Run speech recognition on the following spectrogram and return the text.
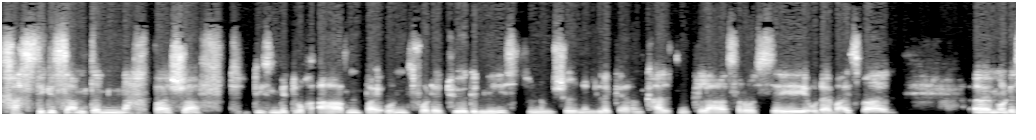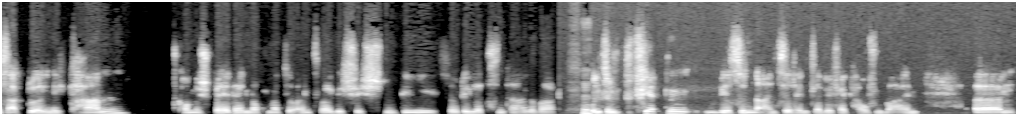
fast die gesamte Nachbarschaft diesen Mittwochabend bei uns vor der Tür genießt, zu einem schönen, leckeren, kalten Glas Rosé oder Weißwein ähm, und es aktuell nicht kann, komme ich später nochmal zu ein, zwei Geschichten, die so die letzten Tage waren. Und zum vierten, wir sind Einzelhändler, wir verkaufen Wein. Ähm,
